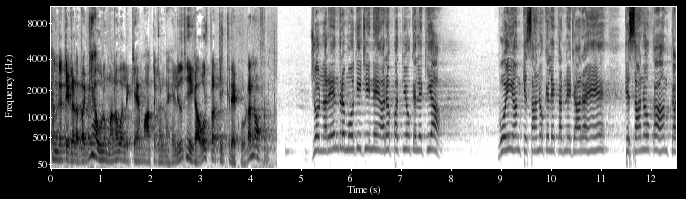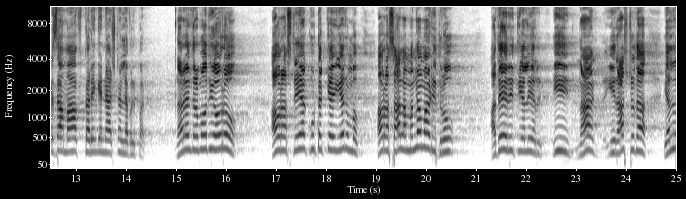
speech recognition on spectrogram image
ಸಂಗತಿಗಳ ಬಗ್ಗೆ ಅವರು ಮನವೊಲಿಕೆಯ ಮಾತುಗಳನ್ನ ಹೇಳಿದ್ರು ಈಗ ಅವ್ರ ಪ್ರತಿಕ್ರಿಯೆ ಕೂಡ ನೋಡೋಣ जो नरेंद्र मोदी जी ने अरबपतियों के लिए किया वही हम किसानों के लिए करने जा रहे हैं किसानों का हम कर्जा माफ करेंगे नेशनल लेवल पर ನರೇಂದ್ರ ಮೋದಿ ಅವರು ಅವರ ಸ್ನೇಹ ಕೂಟಕ್ಕೆ ಏನು ಮ- ಅವರ ಸಾಲ ಮನ್ನಾ ಮಾಡಿದ್ರು ಅದೇ ರೀತಿಯಲ್ಲಿ ರ್- ಈ ನಾ ಈ ರಾಷ್ಟ್ರದ ಎಲ್ಲ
